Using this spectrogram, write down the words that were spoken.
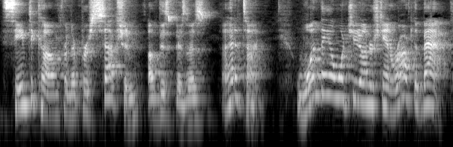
seem to come from their perception of this business ahead of time. One thing I want you to understand right off the bat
